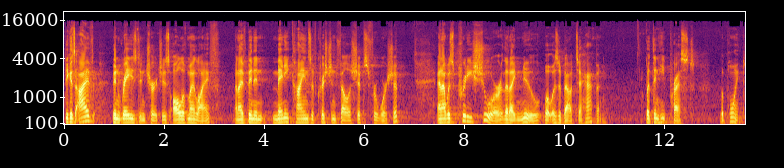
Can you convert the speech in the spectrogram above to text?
Because I've been raised in churches all of my life, and I've been in many kinds of Christian fellowships for worship and I was pretty sure that I knew what was about to happen. But then he pressed the point.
